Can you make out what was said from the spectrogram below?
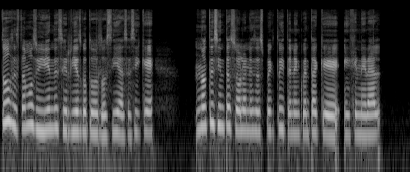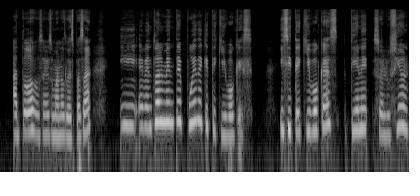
todos estamos viviendo ese riesgo todos los días, así que no te sientas solo en ese aspecto y ten en cuenta que en general a todos los seres humanos les pasa y eventualmente puede que te equivoques. Y si te equivocas, tiene solución.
